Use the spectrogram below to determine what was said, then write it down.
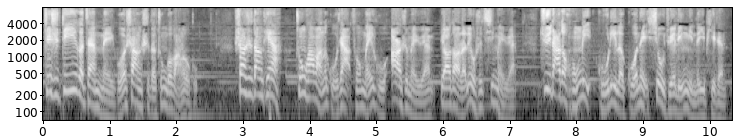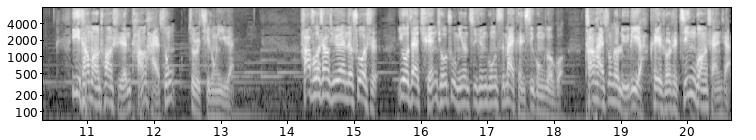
这是第一个在美国上市的中国网络股。上市当天啊，中华网的股价从每股二十美元飙到了六十七美元，巨大的红利鼓励了国内嗅觉灵敏的一批人。易堂网创始人唐海松就是其中一员。哈佛商学院的硕士，又在全球著名的咨询公司麦肯锡工作过。唐海松的履历啊，可以说是金光闪闪。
